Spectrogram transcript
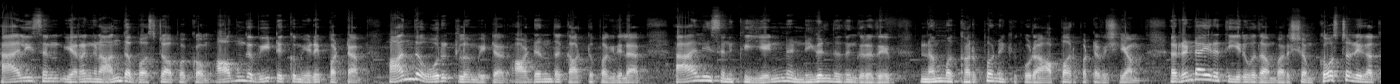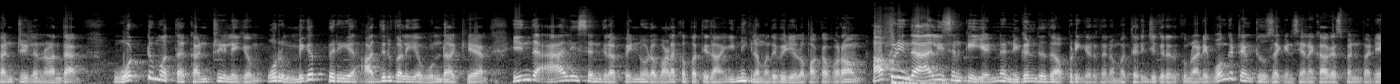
ஆலிசன் இறங்கின அந்த பஸ் ஸ்டாப்புக்கும் அவங்க வீட்டுக்கும் இடைப்பட்ட அந்த ஒரு கிலோமீட்டர் அடர்ந்த காட்டுப்பகுதியில் ஆலிசனுக்கு என்ன நிகழ்ந்ததுங்கிறது நம்ம கற்பனைக்கு கூட அப்பாற்பட்ட விஷயம். ரெண்டாயிரத்தி இருபதாம் வருஷம் கோஸ்டரிகா கண்ட்ரியில் நடந்த ஒட்டுமொத்த கண்ட்ரிலையும் ஒரு மிகப்பெரிய அதிர்வலையை உண்டாக்கிய இந்த ஆலிசன்கிற பெண்ணோட வழக்கை பற்றி தான் இன்னைக்கு நம்ம அந்த வீடியோவில் பார்க்க போகிறோம் அப்படி இந்த ஆலிசனுக்கு என்ன நிகழ்ந்தது அப்படிங்கிறத நம்ம தெரிஞ்சுக்கிறதுக்கு முன்னாடி உங்கள் டைம் டூ செகண்ட்ஸ் எனக்காக ஸ்பெண்ட் பண்ணி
